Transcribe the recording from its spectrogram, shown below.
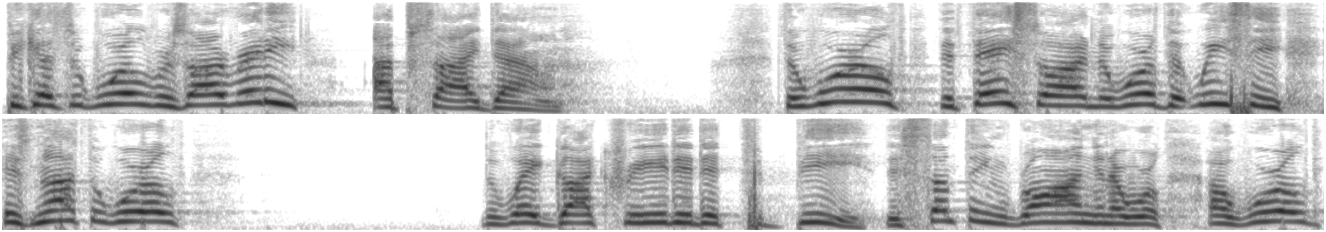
Because the world was already upside down. The world that they saw and the world that we see is not the world the way God created it to be. There's something wrong in our world. Our world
